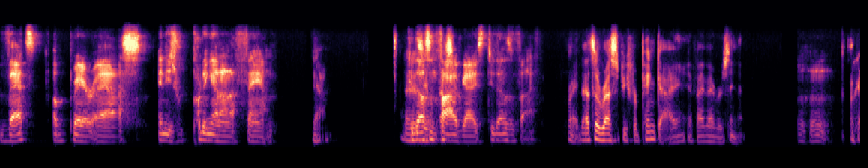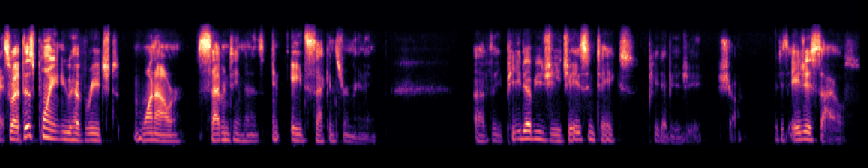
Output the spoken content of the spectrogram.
"That's a bare ass," and he's putting it on a fan. Yeah. rec- 2005, guys. 2005. Right. That's a recipe for pink eye if I've ever seen it. hmm Okay. So at this point, you have reached one hour, 17 minutes, and eight seconds remaining of the PWG Jason Takes PWG show. It is AJ Styles.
